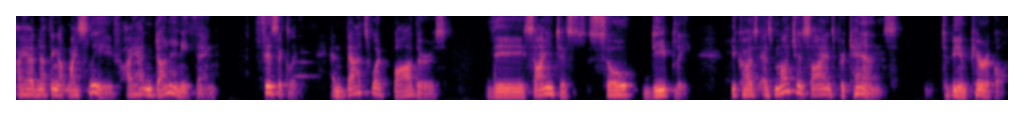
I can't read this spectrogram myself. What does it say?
I had nothing up my sleeve. I hadn't done anything physically. And that's what bothers the scientists so deeply. Because as much as science pretends to be empirical.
